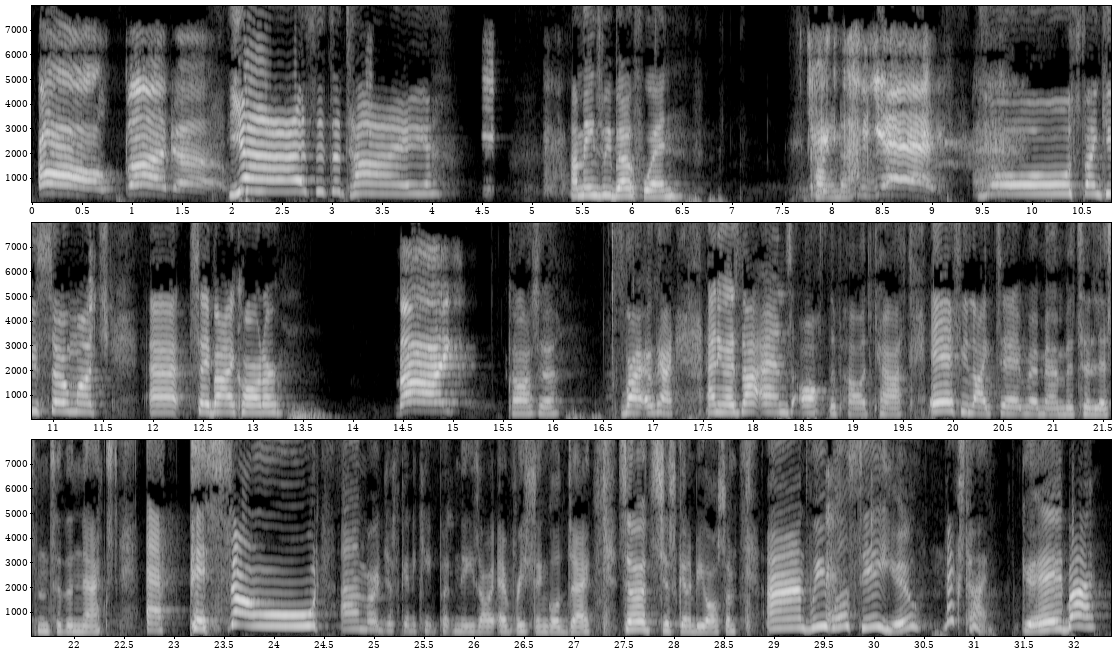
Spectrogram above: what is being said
Oh, Birdo. Yes, it's a tie. That means we both win. Kinda. Yeah. Yes, thank you so much. Uh, say bye, Carter. Bye. Carter. Right, okay. Anyways, that ends off the podcast. If you liked it, remember to listen to the next episode. And we're just going to keep putting these out every single day. So it's just going to be awesome. And we will see you next time. Goodbye.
